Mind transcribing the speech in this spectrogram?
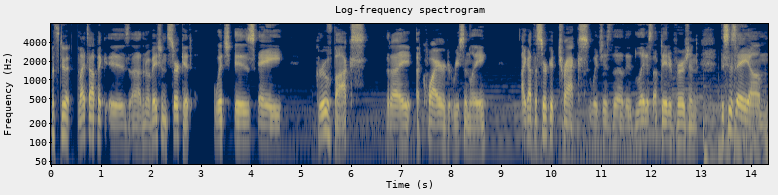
Let's do it. My topic is uh, the Novation Circuit, which is a groove box that I acquired recently. I got the Circuit Tracks, which is the, the latest updated version. This is a um,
